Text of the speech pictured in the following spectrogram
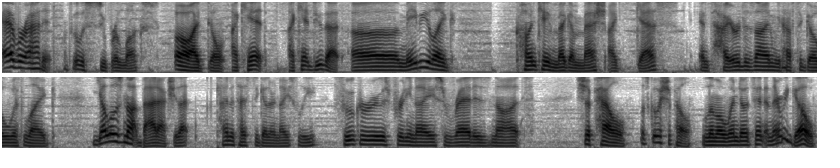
ever add it. Let's go with Super Lux. Oh, I don't. I can't. I can't do that. Uh, maybe like concave mega mesh, I guess. Entire design, we'd have to go with like yellow's not bad actually. That kind of ties together nicely. Fukuru is pretty nice. Red is not. Chappelle. Let's go with Chappelle. Limo window tint, and there we go.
